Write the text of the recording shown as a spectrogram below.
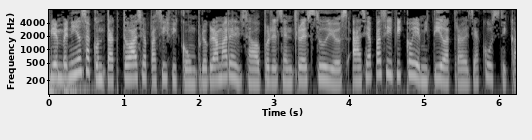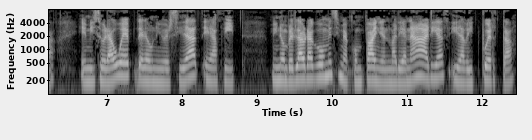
Bienvenidos a Contacto Asia Pacífico, un programa realizado por el Centro de Estudios Asia Pacífico y emitido a través de Acústica, emisora web de la Universidad EAFIT. Mi nombre es Laura Gómez y me acompañan Mariana Arias y David Puerta.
